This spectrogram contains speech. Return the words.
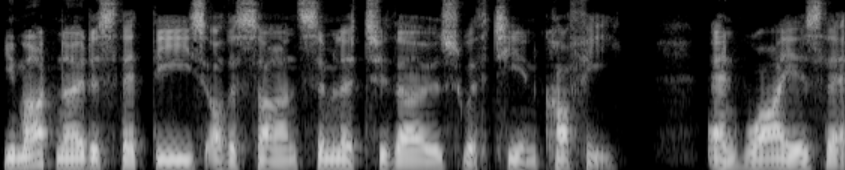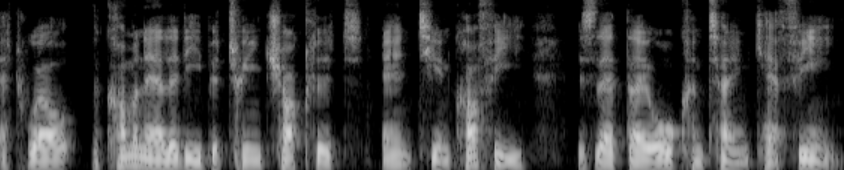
You might notice that these are the signs similar to those with tea and coffee. And why is that? Well, the commonality between chocolate and tea and coffee is that they all contain caffeine.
